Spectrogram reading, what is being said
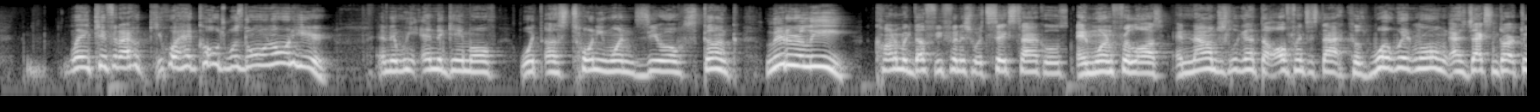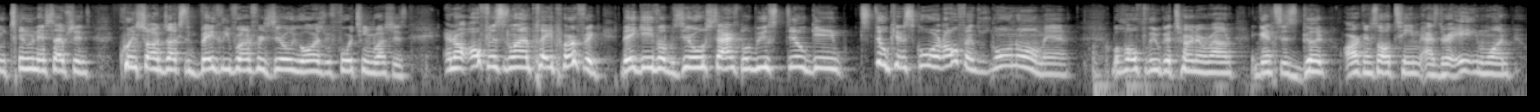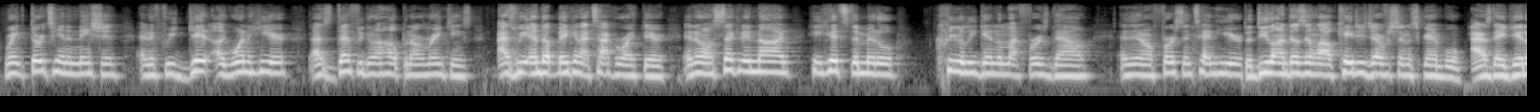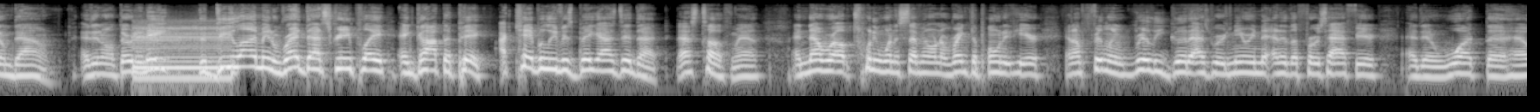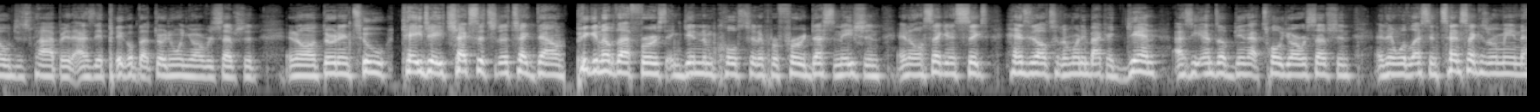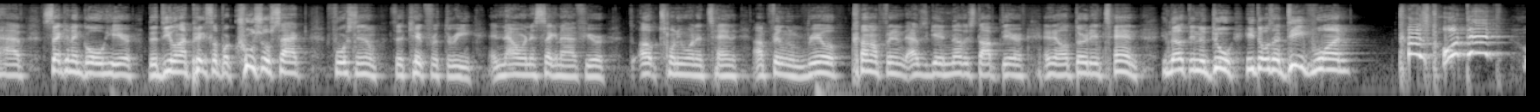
Lane Kiffin, our head coach, what's going on here? And then we end the game off with us 21-0 skunk. Literally. Connor McDuffie finished with six tackles and one for loss. And now I'm just looking at the offensive stat because what went wrong as Jackson Dart threw 10 interceptions. Quinshon Jackson basically run for zero yards with 14 rushes. And our offensive line played perfect. They gave up zero sacks, but we still getting still can score on offense. What's going on, man? But hopefully we could turn around against this good Arkansas team as they're 8 and 1, ranked 13 in the nation. And if we get a win here, that's definitely gonna help in our rankings as we end up making that tackle right there. And then on second and nine, he hits the middle, clearly getting them that first down. And then on first and 10 here, the D line doesn't allow KJ Jefferson to scramble as they get him down. And then on third and eight, the D lineman read that screenplay and got the pick. I can't believe his big ass did that. That's tough, man. And now we're up 21 to 7 on a ranked opponent here. And I'm feeling really good as we're nearing the end of the first half here. And then what the hell just happened as they pick up that 31 yard reception? And on third and two, KJ checks it to the check down, picking up that first and getting them close to their preferred destination. And on second and six, hands it off to the running back again as he ends up getting that 12 yard reception. And then with less than 10 seconds remaining to have, second and goal here, the D line picks up a crucial sack, forcing them to kick for three. And now we're in the second half here, up 21 and 10. I'm feeling real confident as we get another stop there. And then on third and 10, nothing to do. He throws a deep one?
